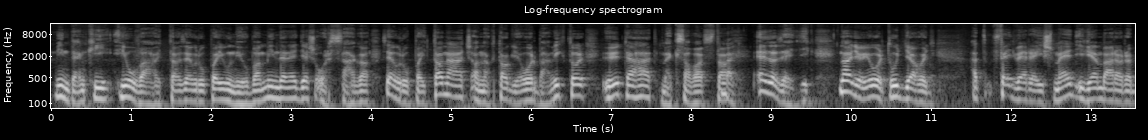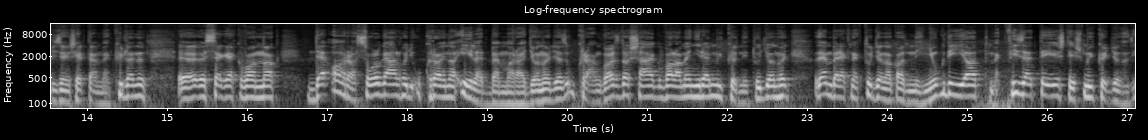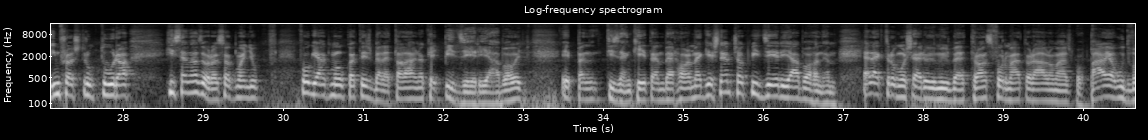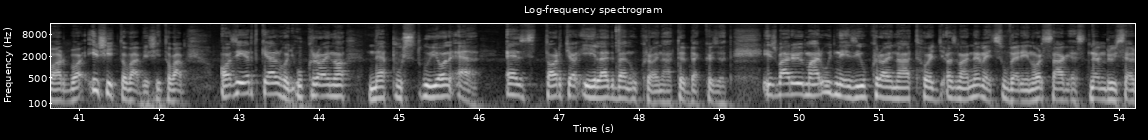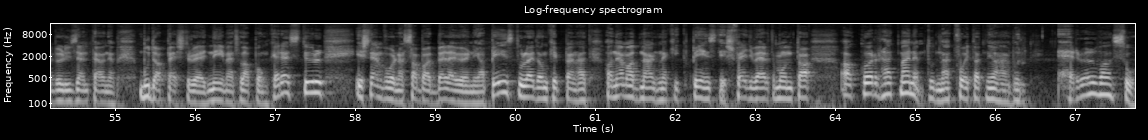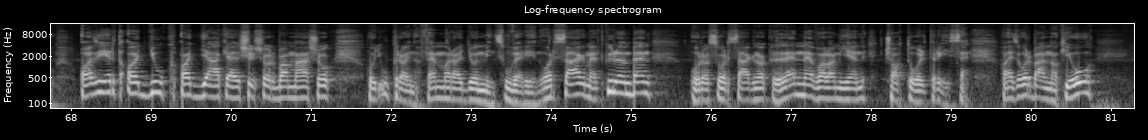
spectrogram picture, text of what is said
Mindenki jóvá hagyta az Európai Unióban, minden egyes országa. Az Európai Tanács, annak tagja Orbán Viktor, ő tehát megszavazta. Meg. Ez az egyik. Nagyon jól tudja, hogy hát fegyverre is megy, igen, bár arra bizonyos értelemben külön összegek vannak, de arra szolgál, hogy Ukrajna életben maradjon, hogy az ukrán gazdaság valamennyire működni tudjon, hogy az embereknek tudjanak adni nyugdíjat, meg fizetést, és működjön az infrastruktúra, hiszen az oroszok mondjuk fogják magukat, és beletalálnak egy pizzériába, hogy éppen 12 ember hal meg, és nem csak pizzériába, hanem elektromos erőműbe, transformátorállomásba, pályaudvarba, és így tovább, és így tovább. Azért kell, hogy Ukrajna ne pusztuljon el ez tartja életben Ukrajnát többek között. És bár ő már úgy nézi Ukrajnát, hogy az már nem egy szuverén ország, ezt nem Brüsszelből üzente, hanem Budapestről egy német lapon keresztül, és nem volna szabad beleölni a pénzt, tulajdonképpen hát ha nem adnánk nekik pénzt és fegyvert, mondta, akkor hát már nem tudnák folytatni a háborút. Erről van szó. Azért adjuk, adják elsősorban mások, hogy Ukrajna fennmaradjon, mint szuverén ország, mert különben Oroszországnak lenne valamilyen csatolt része. Ha ez Orbánnak jó,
